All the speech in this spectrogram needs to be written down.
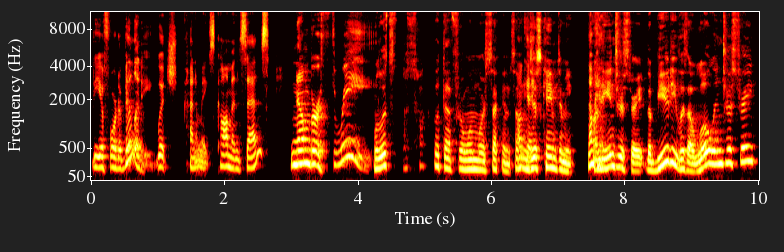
the affordability, which kind of makes common sense. Number three, Well, let's let's talk about that for one more second. Something Okay. just came to me on the interest rate. The beauty with a low interest rate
